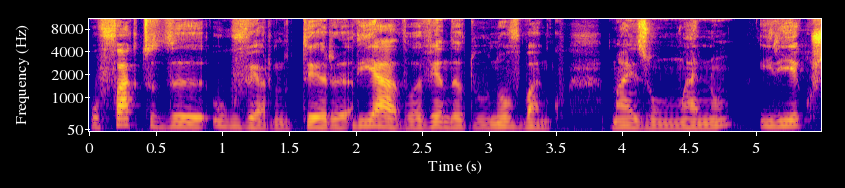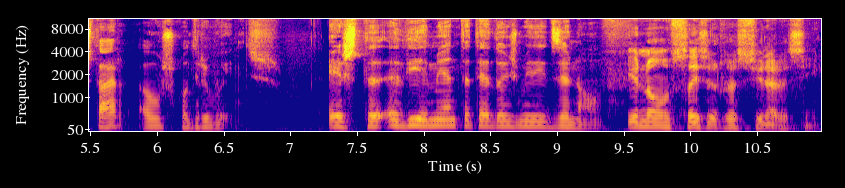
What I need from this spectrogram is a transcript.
o facto de o Governo ter adiado a venda do novo banco mais um ano iria custar aos contribuintes este adiamento até 2019? Eu não sei raciocinar assim.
